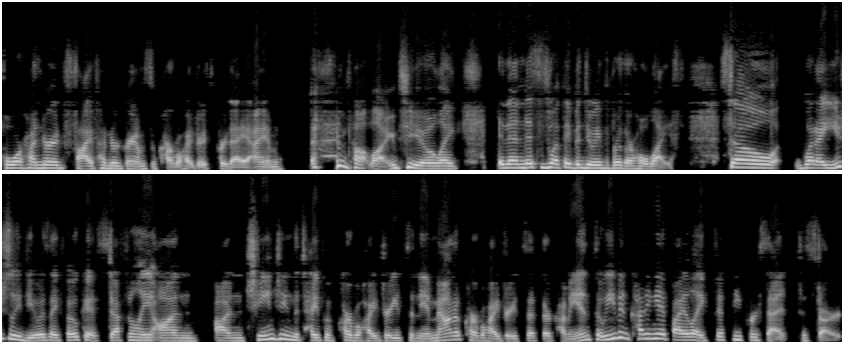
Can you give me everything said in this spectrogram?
400 500 grams of carbohydrates per day. I am I'm not lying to you. Like, and then this is what they've been doing for their whole life. So what I usually do is I focus definitely on on changing the type of carbohydrates and the amount of carbohydrates that they're coming in. So even cutting it by like 50% to start.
